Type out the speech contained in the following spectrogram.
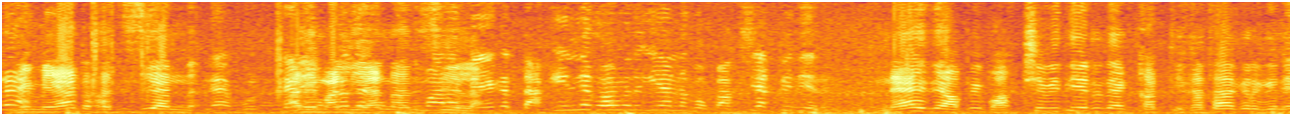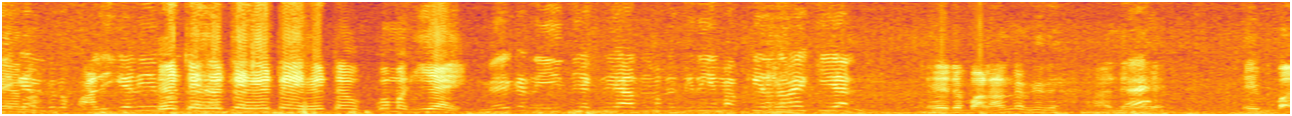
මේ මෙයාට හදිසි යන්න අනේ මල්ලි යන්න හදිසි වෙලා මේක දකින්නේ කොහමද කියන්නකෝ පක්ෂයක් විදියට. නෑ ඉතින් අපි පක්ෂ විදියට දැන් කට්ටිය කතා කරගෙන යනවා. හෙට හෙට හෙට හෙට ඔක්කොම කියයි. මේක නීතිය ක්‍රියාත්මක කිරීමක් කියලා තමයි කියන්නේ. හෙට බලන්නකද? අනේ இப்போ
